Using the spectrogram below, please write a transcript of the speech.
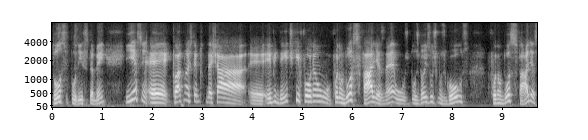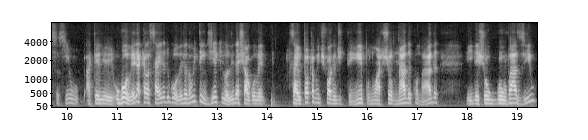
Torço por isso também. E assim, é claro que nós temos que deixar é, evidente que foram, foram duas falhas, né? Os, os, dois últimos gols foram duas falhas. Assim, o, aquele, o goleiro, aquela saída do goleiro, eu não entendi aquilo ali, deixar o goleiro saiu totalmente fora de tempo, não achou nada com nada e deixou o gol vazio.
